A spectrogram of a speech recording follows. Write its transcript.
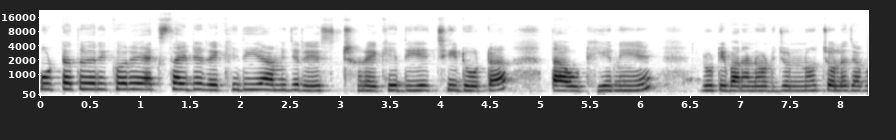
পুরটা তৈরি করে এক সাইডে রেখে দিয়ে আমি যে রেস্ট রেখে দিয়েছি ডোটা, তা উঠিয়ে নিয়ে রুটি বানানোর জন্য চলে যাব।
